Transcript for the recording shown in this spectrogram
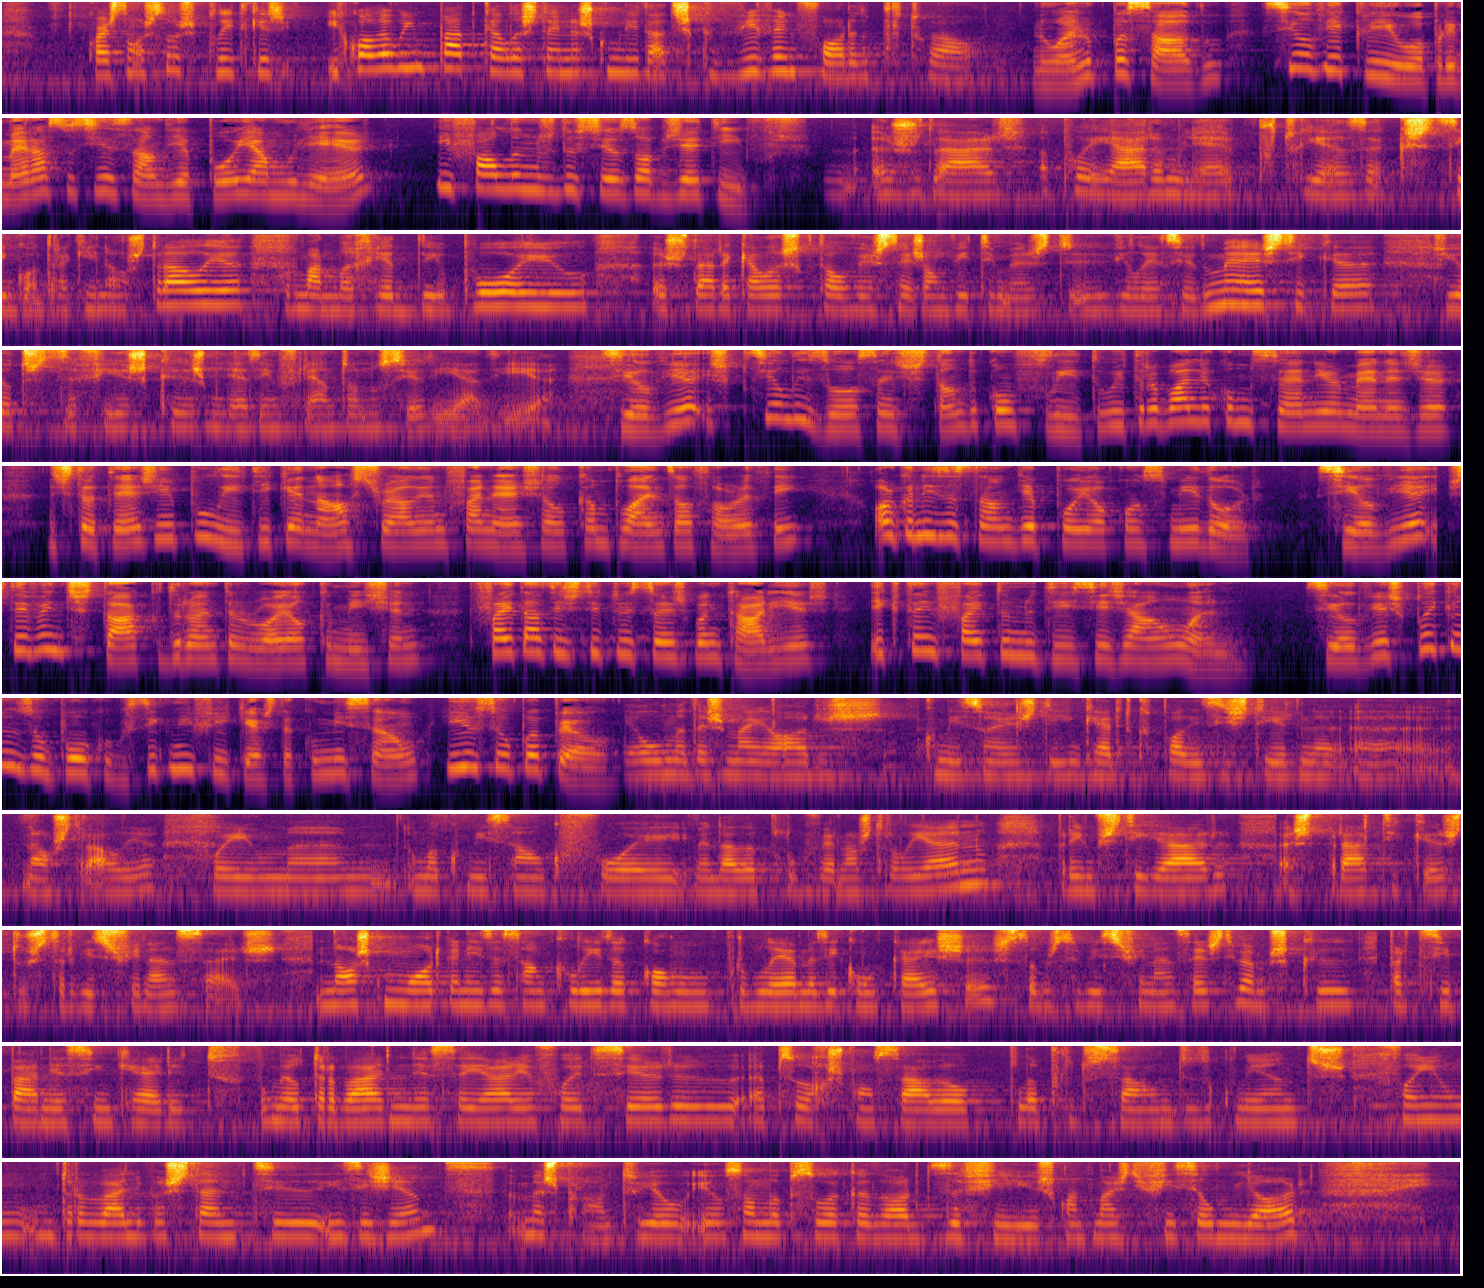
quais são as suas políticas e qual é o impacto que elas têm nas comunidades que vivem fora de Portugal. No ano passado, Silvia criou a primeira associação de apoio à mulher e fala-nos dos seus objetivos. Ajudar, apoiar a mulher portuguesa que se encontra aqui na Austrália, formar uma rede de apoio, ajudar aquelas que talvez sejam vítimas de violência doméstica e outros desafios que as mulheres enfrentam no seu dia a dia. Silvia especializou-se em gestão de conflito e trabalha como Senior Manager de Estratégia e Política na Australian Financial Compliance Authority, organização de apoio ao consumidor. Silvia esteve em destaque durante a Royal Commission feita às instituições bancárias e que tem feito notícias já há um ano. Silvia, explica-nos um pouco o que significa esta comissão e o seu papel. É uma das maiores comissões de inquérito que pode existir na, ah, na Austrália. Foi uma, uma comissão que foi encomendada pelo governo australiano para investigar as práticas dos serviços financeiros. Nós, como uma organização que lida com problemas e com queixas sobre serviços financeiros, tivemos que participar nesse inquérito. O meu trabalho nessa área foi de ser a pessoa responsável pela produção de documentos. Foi um um, um, trabalho bastante exigente, mas pronto, eu, eu sou uma pessoa que adoro desafios, quanto mais difícil, melhor.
